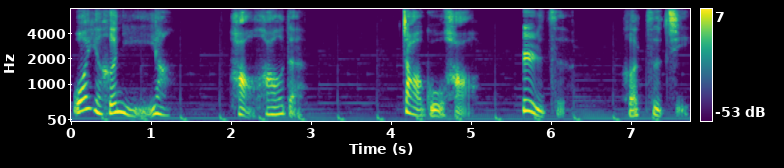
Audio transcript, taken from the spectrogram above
我也和你一样，好好的照顾好日子和自己。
